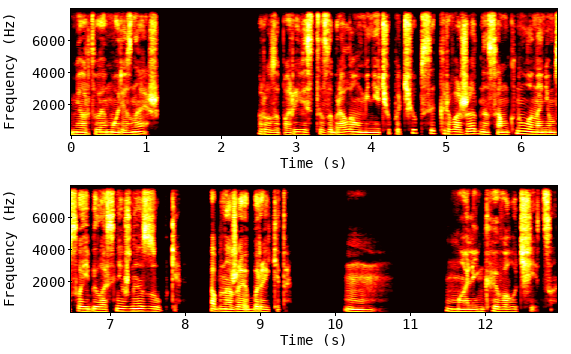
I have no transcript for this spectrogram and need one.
Мертвое море знаешь?» Роза порывисто забрала у меня чупа-чупс и кровожадно сомкнула на нем свои белоснежные зубки, обнажая брекеты. Ммм, маленькая волчица.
